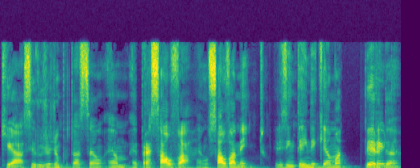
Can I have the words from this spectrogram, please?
que a cirurgia de amputação é, um, é para salvar, é um salvamento. Eles entendem que é uma perda, perda.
